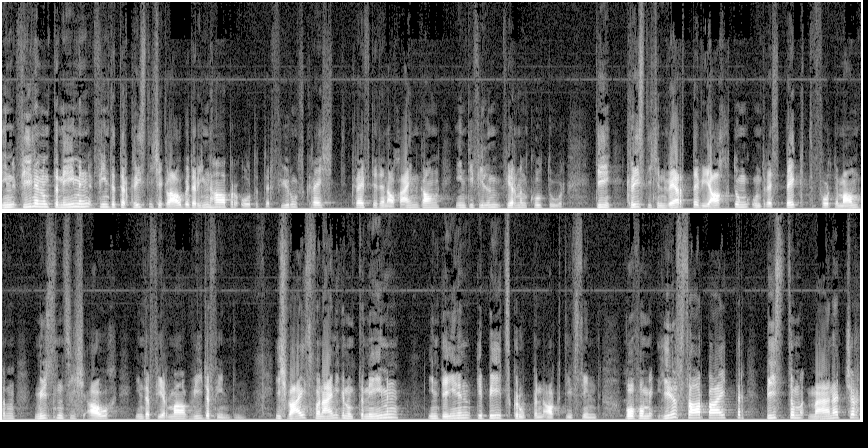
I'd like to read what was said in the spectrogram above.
In vielen Unternehmen findet der christliche Glaube der Inhaber oder der Führungskräfte denn auch Eingang in die Firmenkultur. Die christlichen Werte wie Achtung und Respekt vor dem anderen müssen sich auch in der Firma wiederfinden. Ich weiß von einigen Unternehmen, in denen Gebetsgruppen aktiv sind, wo vom Hilfsarbeiter bis zum Manager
